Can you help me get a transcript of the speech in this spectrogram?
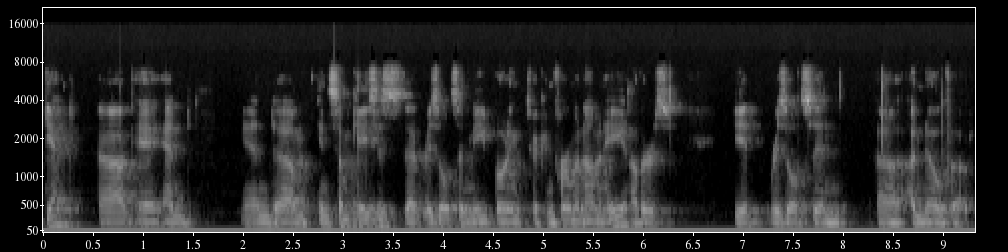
get. Uh, and and um, in some cases, that results in me voting to confirm a nominee, and others, it results in uh, a no vote.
